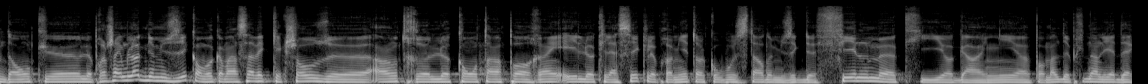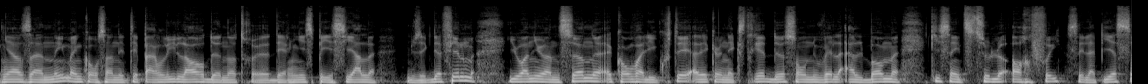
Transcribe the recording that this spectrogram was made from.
donc, euh, le prochain bloc de musique, on va commencer avec quelque chose euh, entre le contemporain et le classique. Le premier est un compositeur de musique de film euh, qui a gagné pas mal de prix dans les dernières années, même qu'on s'en était parlé lors de notre dernier spécial musique de film. Johan Johansson, qu'on va l'écouter avec un extrait de son nouvel album qui s'intitule Orphée. C'est la pièce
